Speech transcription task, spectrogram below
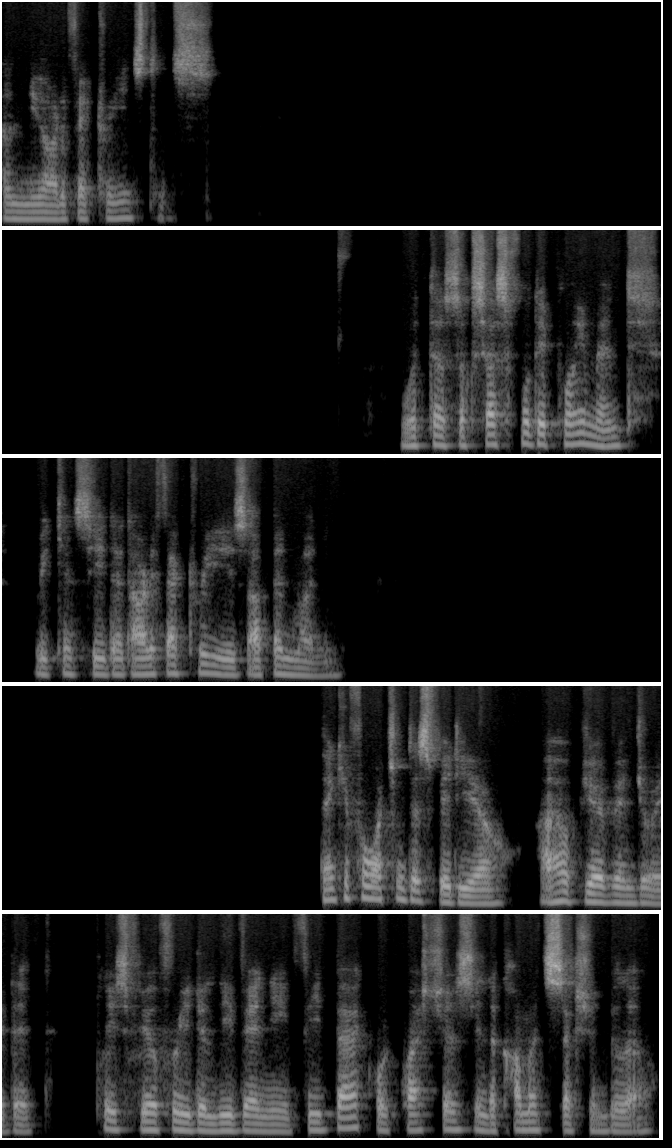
a new Artifactory instance. With the successful deployment, we can see that Artifactory is up and running. Thank you for watching this video. I hope you have enjoyed it. Please feel free to leave any feedback or questions in the comments section below.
